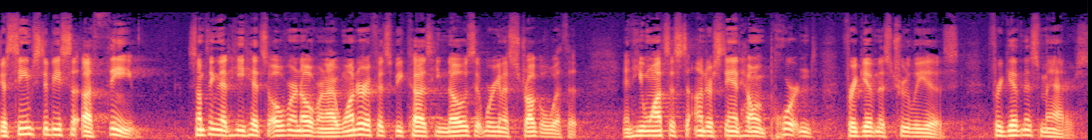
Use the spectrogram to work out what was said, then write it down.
It seems to be a theme something that he hits over and over. And I wonder if it's because he knows that we're going to struggle with it. And he wants us to understand how important forgiveness truly is. Forgiveness matters.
